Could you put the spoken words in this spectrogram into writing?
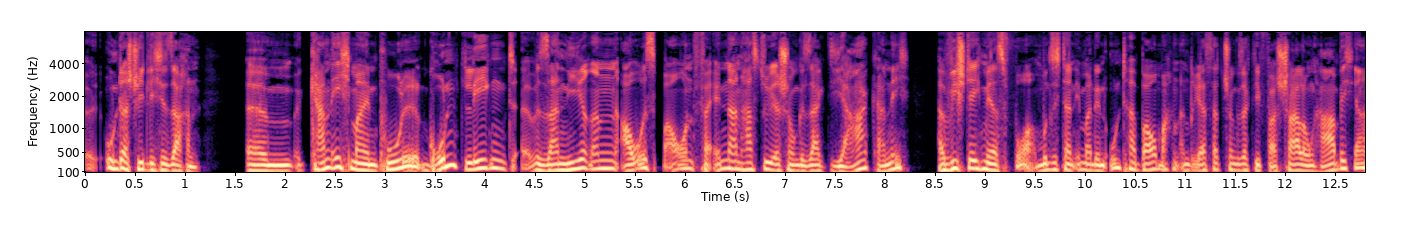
äh, unterschiedliche Sachen. Ähm, kann ich meinen Pool grundlegend sanieren, ausbauen, verändern? Hast du ja schon gesagt, ja, kann ich. Aber wie stelle ich mir das vor? Muss ich dann immer den Unterbau machen? Andreas hat schon gesagt, die Verschalung habe ich ja.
